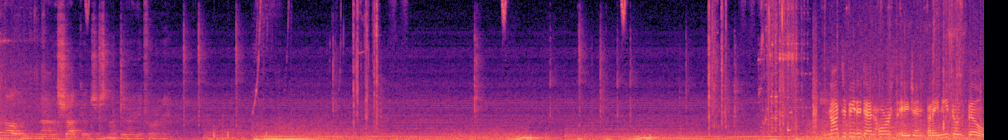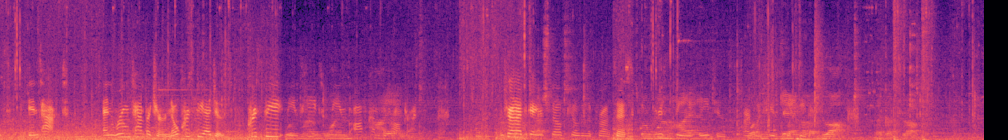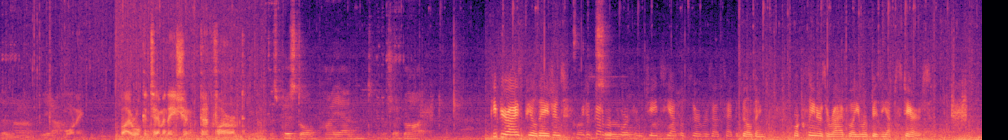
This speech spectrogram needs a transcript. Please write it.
No, nah, the shotgun's just not doing it for me. Not to beat a dead horse, Agent, but I need those bills. Intact. And room temperature, no crispy edges. Crispy means heat, means off comes the eye progress. And try not to get yourself killed in the process. Crispy agents aren't much is use the to us either. I got dropped. Then, uh, yeah. Warning. Viral contamination confirmed. We got this pistol, high end, which I bought. Keep your eyes peeled, Agent. We just got a report from JTF observers outside the building. More cleaners arrived while you were busy upstairs.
